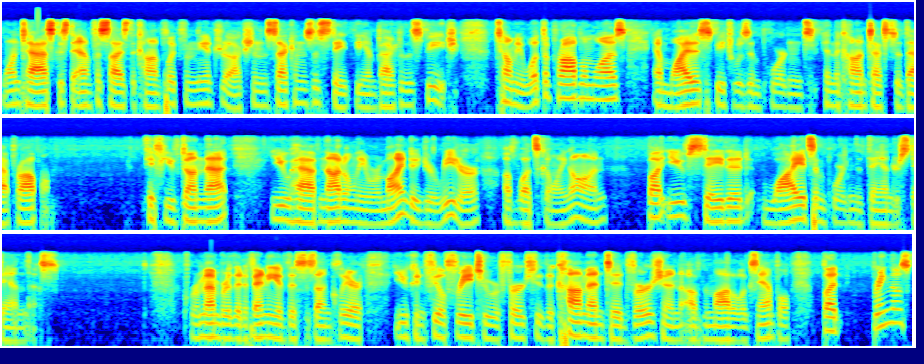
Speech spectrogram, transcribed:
One task is to emphasize the conflict from the introduction. The second is to state the impact of the speech. Tell me what the problem was and why this speech was important in the context of that problem. If you've done that, you have not only reminded your reader of what's going on, but you've stated why it's important that they understand this. Remember that if any of this is unclear, you can feel free to refer to the commented version of the model example, but bring those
